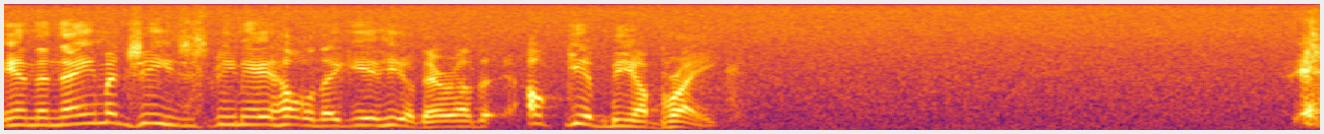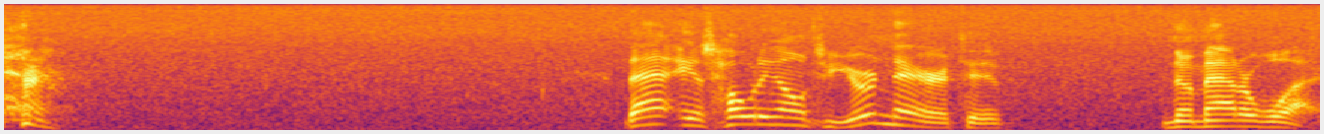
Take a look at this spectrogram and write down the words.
In the name of Jesus, be made whole, and they get healed. They're of the, oh, give me a break. that is holding on to your narrative no matter what.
